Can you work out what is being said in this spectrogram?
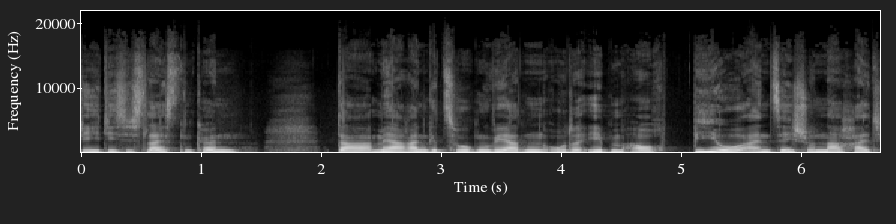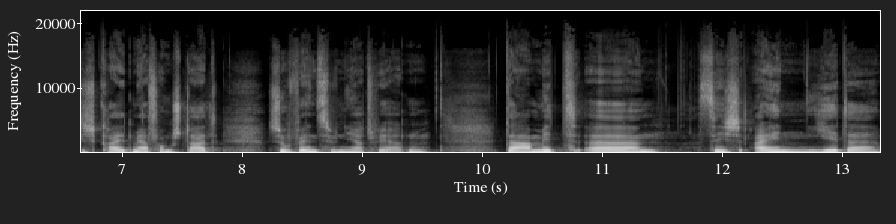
die, die sich leisten können, da mehr herangezogen werden oder eben auch Bio an sich und Nachhaltigkeit mehr vom Staat subventioniert werden, damit äh, sich ein jeder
